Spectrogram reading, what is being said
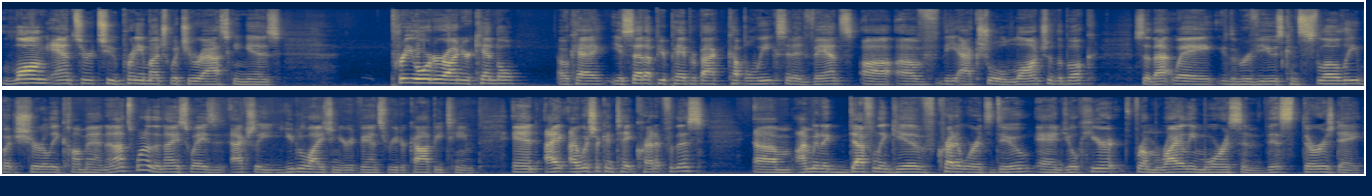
long answer to pretty much what you were asking is pre-order on your Kindle Okay, you set up your paperback a couple weeks in advance uh, of the actual launch of the book, so that way the reviews can slowly but surely come in. And that's one of the nice ways is actually utilizing your advanced reader copy team. And I, I wish I can take credit for this. Um, I'm going to definitely give credit where it's due, and you'll hear it from Riley Morrison this Thursday,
